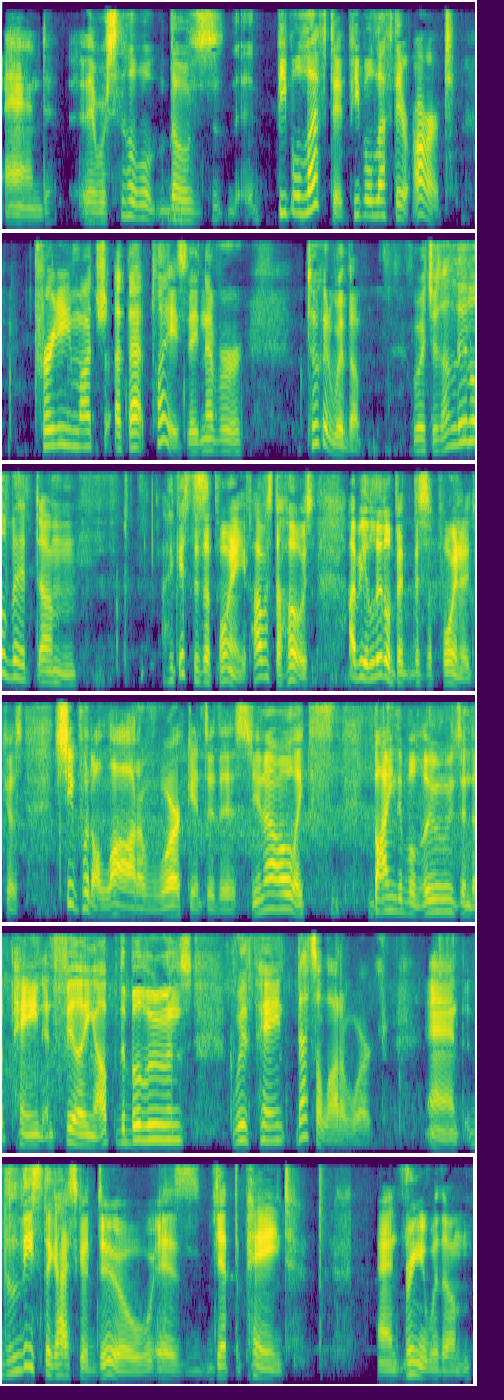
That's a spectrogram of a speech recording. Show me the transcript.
and there were still those people left it. People left their art pretty much at that place. They never took it with them, which is a little bit um I guess disappointing. If I was the host, I'd be a little bit disappointed because she put a lot of work into this, you know, like buying the balloons and the paint and filling up the balloons with paint. That's a lot of work. And the least the guys could do is get the paint and bring it with them.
